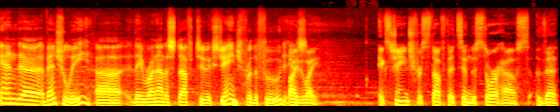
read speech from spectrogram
And uh, eventually, uh, they run out of stuff to exchange for the food. By the way, exchange for stuff that's in the storehouse that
